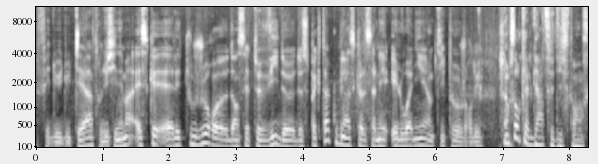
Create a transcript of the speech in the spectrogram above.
fait du, du théâtre, du cinéma. Est-ce qu'elle est toujours euh, dans cette vie de, de spectacle ou bien est-ce qu'elle s'en est éloignée un petit peu aujourd'hui? J'ai l'impression qu'elle garde ses distances.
